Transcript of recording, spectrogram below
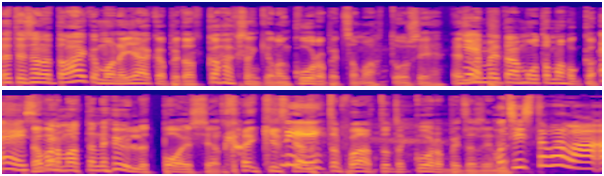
Täytyy sanoa, että aikamoinen jääkaappi, että kahdeksan kilon kurpitsa mahtuu siihen. Ei sinne mitään muuta mahukkaan. Ei sinne. varmaan ottanut ne hyllyt pois sieltä. Kaikki Niin. sieltä mahtuu se kurpitsa sinne. Mutta siis tavallaan,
